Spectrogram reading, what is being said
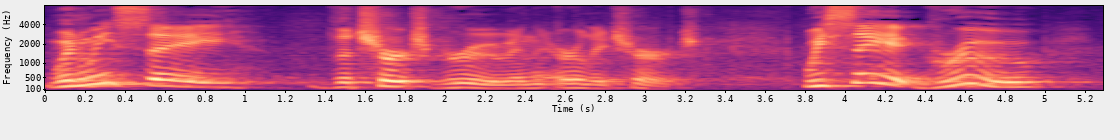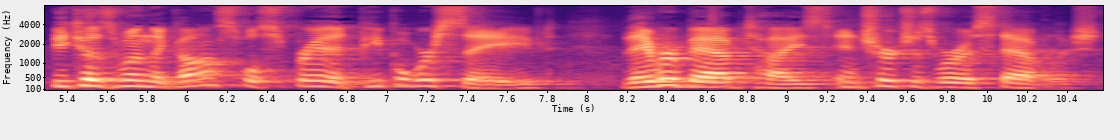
When we say the church grew in the early church, we say it grew because when the gospel spread, people were saved, they were baptized, and churches were established.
